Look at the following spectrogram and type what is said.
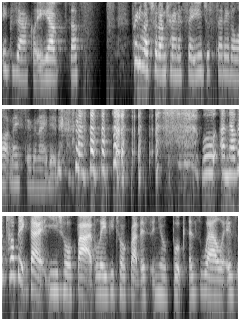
Exactly. Yep. That's pretty much what I'm trying to say. You just said it a lot nicer than I did. well, another topic that you talk about, I believe you talk about this in your book as well, is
